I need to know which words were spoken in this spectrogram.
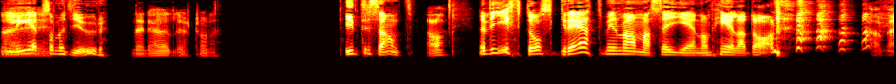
Nej. Led som ett djur. Nej, det har jag aldrig hört talas Intressant. Ja. När vi gifte oss grät min mamma sig igenom hela dagen. Ja,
